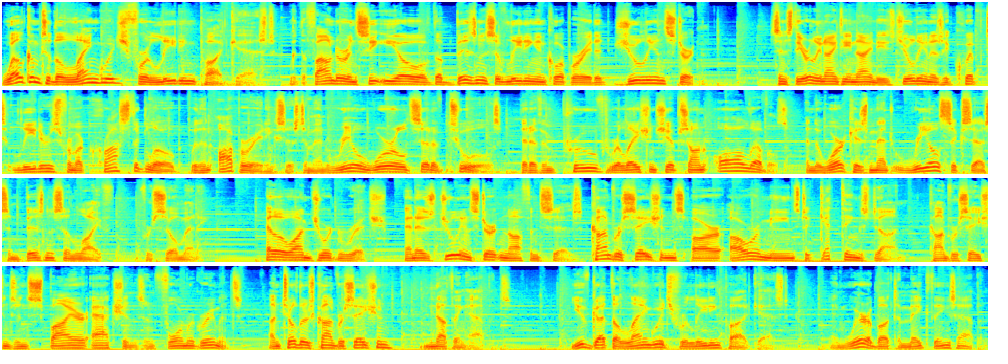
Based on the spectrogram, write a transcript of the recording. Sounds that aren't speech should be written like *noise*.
Welcome to the Language for Leading podcast with the founder and CEO of the Business of Leading Incorporated, Julian Sturton. Since the early 1990s, Julian has equipped leaders from across the globe with an operating system and real world set of tools that have improved relationships on all levels, and the work has meant real success in business and life for so many. Hello, I'm Jordan Rich, and as Julian Sturton often says, conversations are our means to get things done. Conversations inspire actions and form agreements. Until there's conversation, nothing happens. You've got the Language for Leading podcast and we're about to make things happen.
